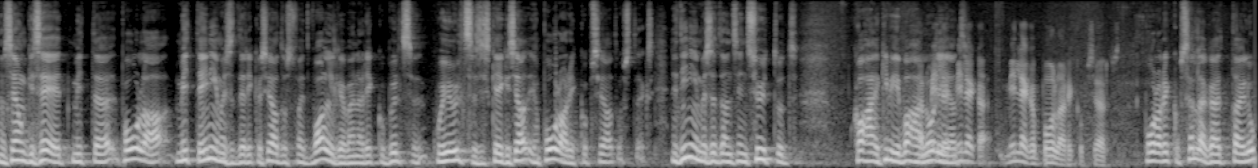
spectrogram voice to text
no see ongi see, et mitte Poola, mitte inimesed ei riku seadust, vaid Valgevene rikub üldse, kui üldse, siis keegi sead- ja Poola rikub seadust, eks. Need inimesed on siin süütud kahe kivi vahel mille, olijad. millega, millega Poola rikub seadust? Poola rikub sellega, et ta ei,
